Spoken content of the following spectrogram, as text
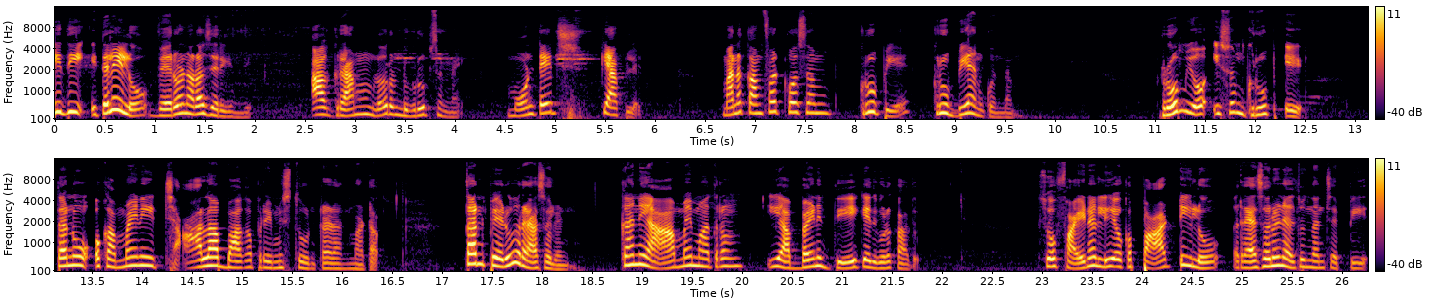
ఇది ఇటలీలో వెరోనాలో జరిగింది. ఆ గ్రామంలో రెండు గ్రూప్స్ ఉన్నాయి. మోంటేజ్ క్యాప్లెట్ మన కంఫర్ట్ కోసం గ్రూప్ ఏ గ్రూప్ బి అనుకుందాం. Romeo is from group A. తను ఒక అమ్మాయిని చాలా బాగా ప్రేమిస్తూ ఉంటాడనమాట తన పేరు రాజోలిన్ కానీ ఆ అమ్మాయి మాత్రం ఈ అబ్బాయిని దేకేది కూడా కాదు. సో ఫైనల్లీ ఒక పార్టీలో రాజోలిన్ వెళ్తుందని చెప్పి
